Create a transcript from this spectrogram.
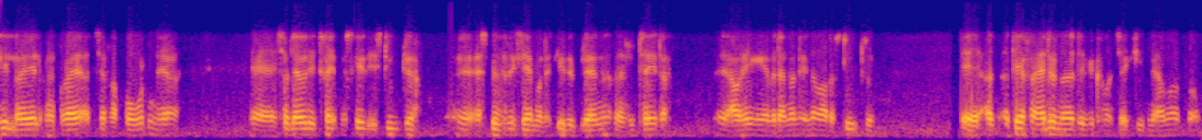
helt lojalt refererer til rapporten her, så laver de tre forskellige studier af spilreklamer, der giver det blandede resultater, afhængig af, hvordan man indretter studiet. Øh, og derfor er det noget af det, vi kommer til at kigge nærmere på.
